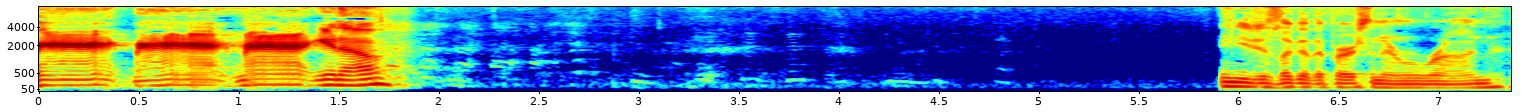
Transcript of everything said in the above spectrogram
you know? And you just look at the person and run.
